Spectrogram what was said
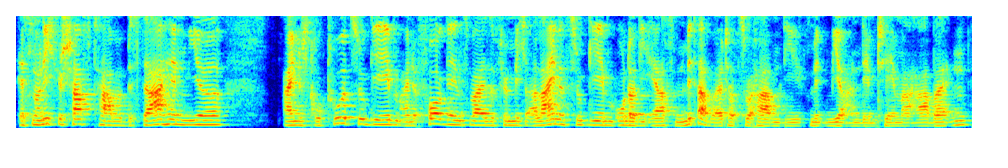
es noch nicht geschafft habe, bis dahin mir eine Struktur zu geben, eine Vorgehensweise für mich alleine zu geben oder die ersten Mitarbeiter zu haben, die mit mir an dem Thema arbeiten,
